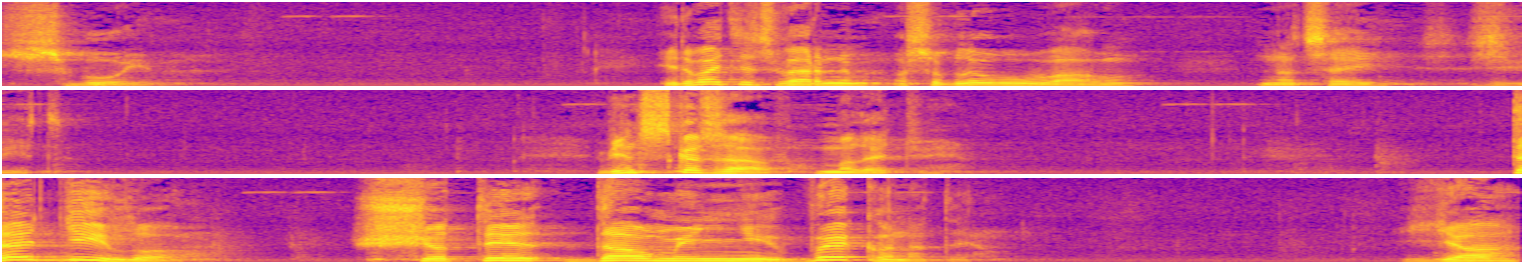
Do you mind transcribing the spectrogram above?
своїм. І давайте звернемо особливу увагу на цей звіт. Він сказав молитві, те діло, що ти дав мені виконати, я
